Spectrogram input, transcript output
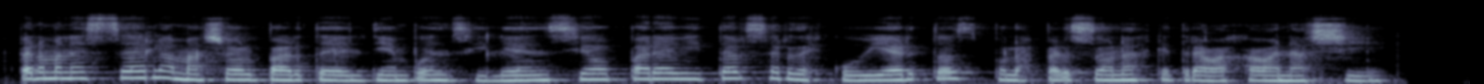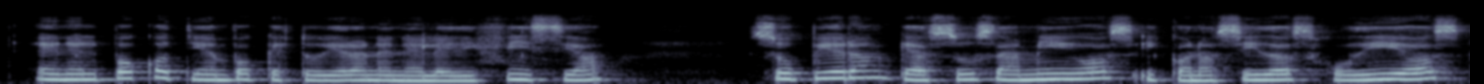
y permanecer la mayor parte del tiempo en silencio para evitar ser descubiertos por las personas que trabajaban allí. En el poco tiempo que estuvieron en el edificio, supieron que a sus amigos y conocidos judíos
